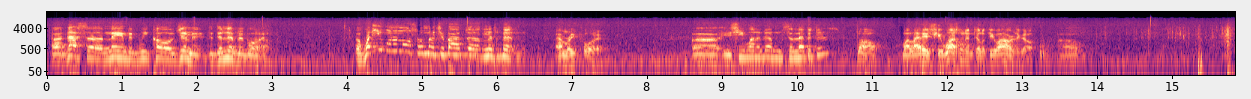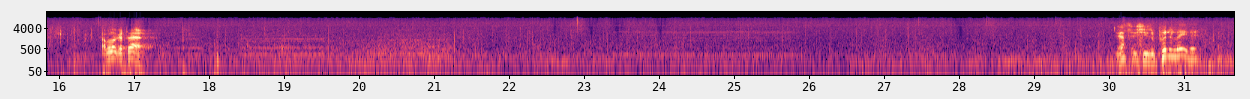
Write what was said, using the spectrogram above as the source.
Uh, that's a name that we call Jimmy, the delivery boy. Uh, what do you want to know so much about uh, Miss Benton? I'm a reporter. Uh, is she one of them celebrities? No. Well, that is, she wasn't until a few hours ago. Oh. Have a look at that. Yes, sir, she's a pretty lady.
